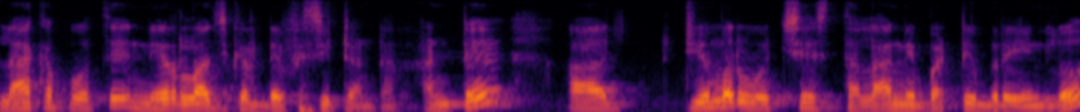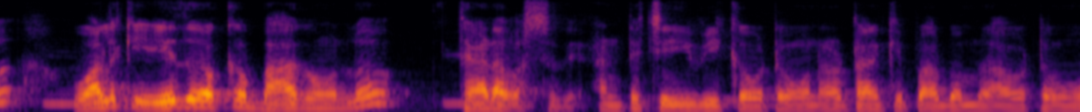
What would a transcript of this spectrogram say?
లేకపోతే న్యూరలాజికల్ డెఫిసిట్ అంటారు. అంటే ఆ ట్యూమర్ వచ్చే స్థలాన్ని బట్టి బ్రెయిన్లో వాళ్ళకి ఏదో ఒక భాగంలో తేడా వస్తుంది. అంటే చెయ్యి వీక్ అవ్వటము నడవటానికి ప్రాబ్లం రావటము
